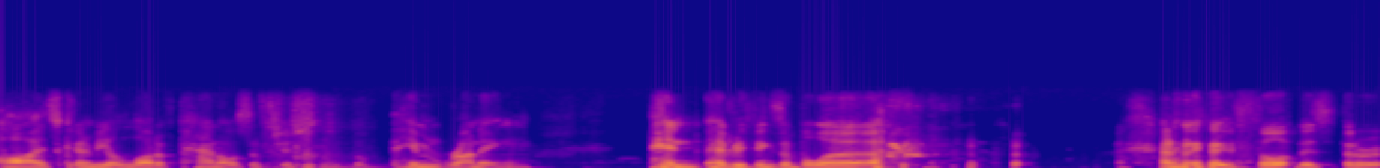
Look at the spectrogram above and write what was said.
oh, it's going to be a lot of panels of just him running, and everything's a blur. I don't think they thought this through,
